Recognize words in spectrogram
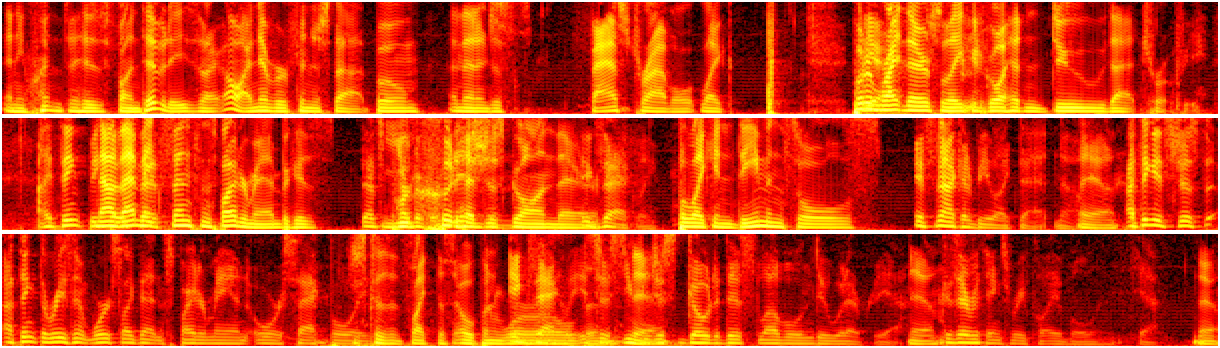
And he went to his funtivity. He's like, "Oh, I never finished that." Boom, and then it just fast travel like put him Yeah. right there so they could go ahead and do that trophy. I think because now that makes that's- sense in Spider-Man because That's you part of the could have mission. just gone there. Exactly. But like in Demon Souls, It's not going to be like that. No. Yeah. I think it's just. I think the reason it works like that in Spider-Man or Sackboy. just because it's like this open world. exactly. It's and- just you yeah. can just go to this level and do whatever. Yeah. Yeah. Because everything's replayable. And, yeah. yeah.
